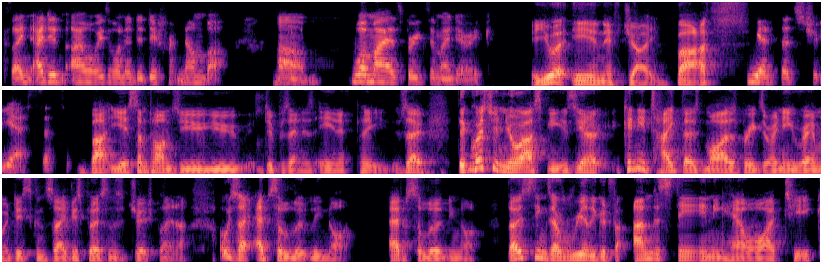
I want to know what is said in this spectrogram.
because I I didn't. I always wanted a different number. Um, what Myers Briggs am I, Derek? You are ENFJ, but yes, that's true. Yes, that's. But yeah, sometimes you you do present as ENFP. So the question you're asking is, you know, can you take those Myers Briggs or Enneagram or disc and say this person's a church planner? I would say absolutely not. Absolutely not. Those things are really good for understanding how I tick,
